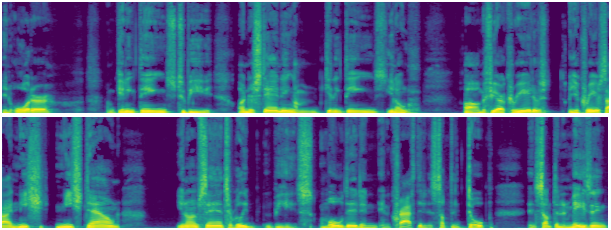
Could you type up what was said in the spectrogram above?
in order. I'm getting things to be understanding. I'm getting things, you know, um, if you're a creative your creative side, niche niche down you know what I'm saying? To really be molded and, and crafted into something dope and something amazing.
